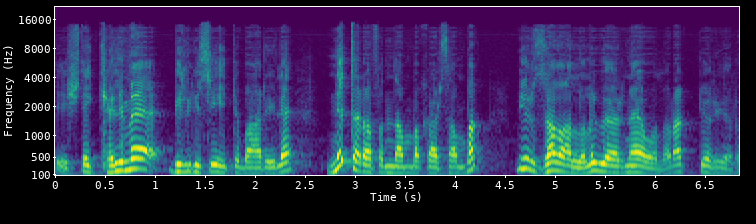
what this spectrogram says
işte kelime bilgisi itibariyle ne tarafından bakarsan bak bir zavallılık örneği olarak görüyorum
